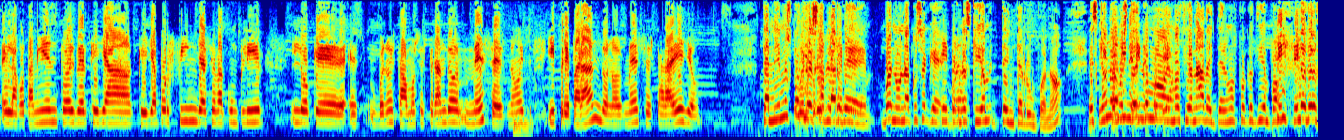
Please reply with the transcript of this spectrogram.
el agotamiento, el ver que ya, que ya por fin ya se va a cumplir lo que, es, bueno, estábamos esperando meses, ¿no? Y, y preparándonos meses para ello. También nos Bueno, podrías pero hablar de, bueno, una cosa que, Sí, bueno, pero- es que yo me- te interrumpo, ¿no? Es que No, no, como dime, estoy dime, como emocionada y tenemos poco tiempo, Lo, del,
